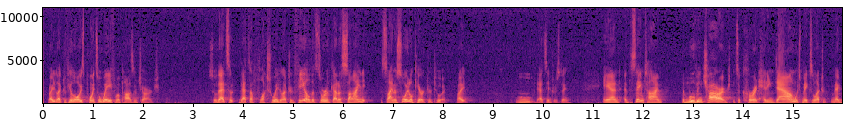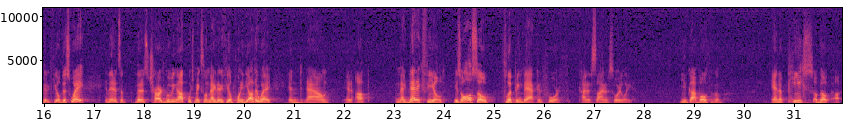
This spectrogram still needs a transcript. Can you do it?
Right? Electric field always points away from a positive charge. So that's a, that's a fluctuating electric field that's sort of got a sine, sinusoidal character to it, right? Ooh, that's interesting. And at the same time, the moving charge, it's a current heading down, which makes an electromagnetic field this way, and then it's a then it's charge moving up, which makes a magnetic field pointing the other way, and down and up. The magnetic field is also flipping back and forth, kind of sinusoidally. You've got both of them. And a piece of the, uh,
